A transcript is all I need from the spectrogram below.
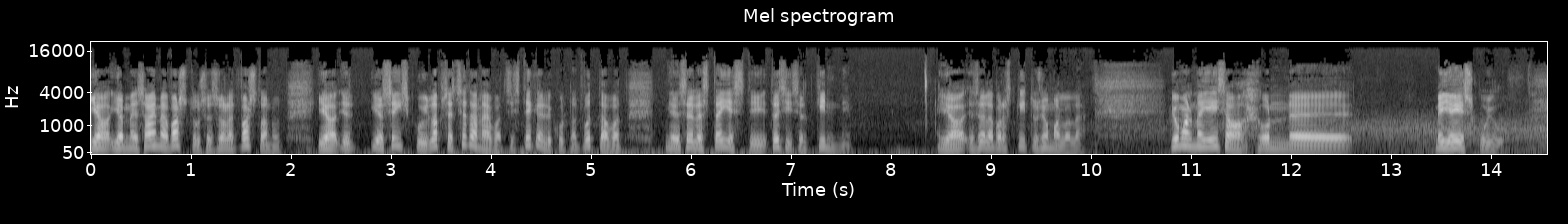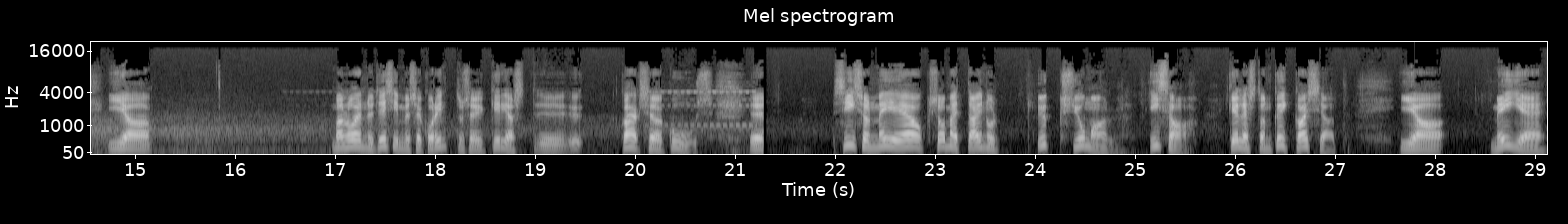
ja, ja me saime vastuse, sa oled vastanud. ja, ja, ja siis, kui lapsed seda näevad, siis tegelikult nad võtavad sellest täiesti tõsiselt kinni. ja, ja sellepärast kiitus Jumalale. Jumal, meie isa, on eh, meie eeskuju ja ma loen nüüd esimese Korintuse kirjast eh, kaheksa kuus. Eh, siis on meie jaoks ometi ainult üks Jumal, isa, kellest on kõik asjad ja meie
